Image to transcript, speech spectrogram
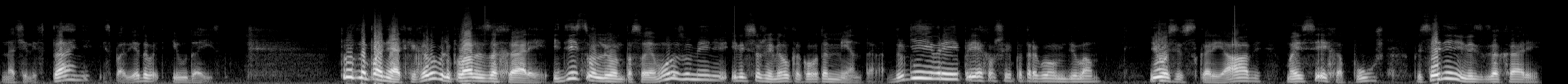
начали в тайне исповедовать иудаизм. Трудно понять, каковы были планы Захарии, и действовал ли он по своему разумению, или все же имел какого-то ментора. Другие евреи, приехавшие по торговым делам, Иосиф Скориави, Моисей Хапуш присоединились к Захарии.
